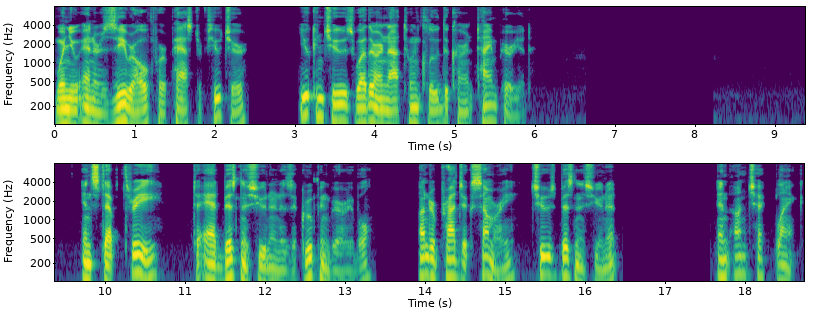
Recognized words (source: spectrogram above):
When you enter 0 for past or future, you can choose whether or not to include the current time period. In Step 3, to add business unit as a grouping variable, under Project Summary, choose Business Unit and uncheck blank.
